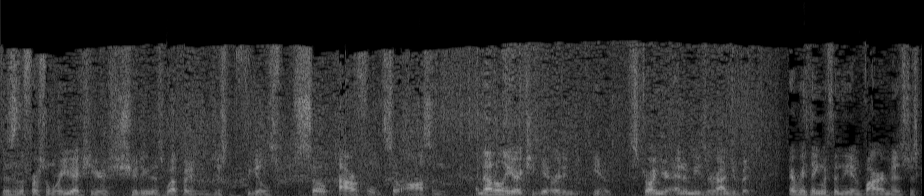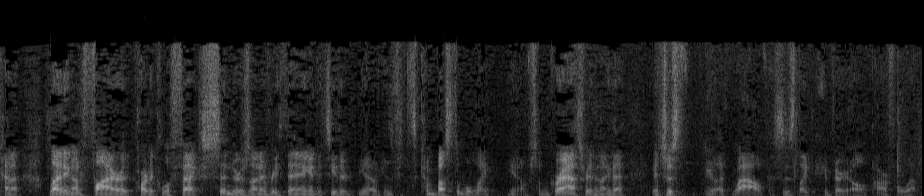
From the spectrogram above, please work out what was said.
This is the first one where you actually are shooting this weapon and it just feels so powerful and so awesome. And not only are you actually getting ready, you know, destroying your enemies around you, but everything within the environment is just kind of lighting on fire, particle effects, cinders on everything, and it's either you know if it's combustible like you know some grass or anything like that. It's just you're like wow, this is like a very all powerful weapon.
